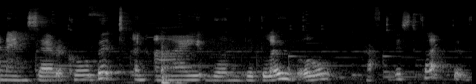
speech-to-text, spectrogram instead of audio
my name's Sarah Corbett and I run the global Craftivist Collective.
